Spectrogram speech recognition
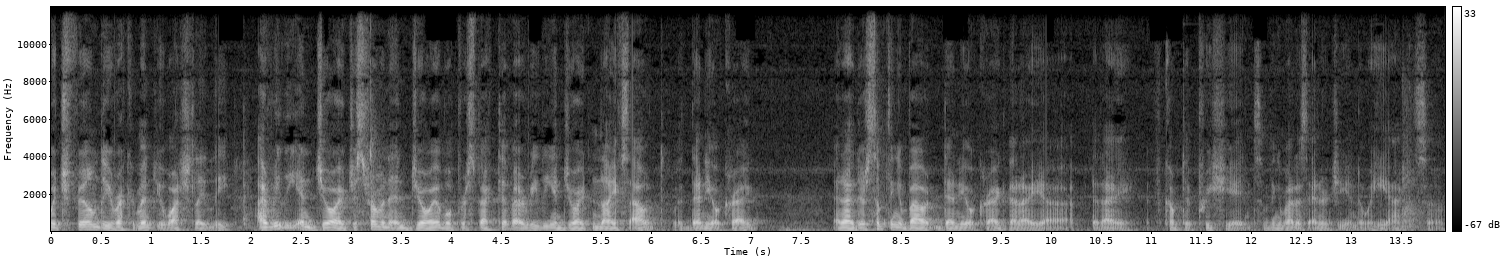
Which film do you recommend you watch lately? I really enjoyed, just from an enjoyable perspective, I really enjoyed Knives Out with Daniel Craig. And uh, there's something about Daniel Craig that I uh, that I have come to appreciate. Something about his energy and the way he acts. Um,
